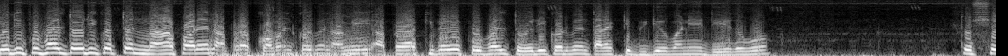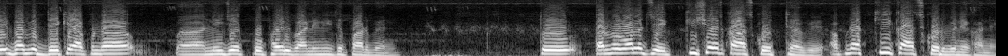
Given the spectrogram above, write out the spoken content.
যদি প্রোফাইল তৈরি করতে না পারেন, আপনারা কমেন্ট করবেন, আমি আপনারা কীভাবে প্রোফাইল তৈরি করবেন তার একটি ভিডিও বানিয়ে দিয়ে দেবো। তো সেইভাবে দেখে আপনারা নিজের প্রোফাইল বানিয়ে নিতে পারবেন। তো তারপর বলেছে কিসের কাজ করতে হবে? আপনারা কি কাজ করবেন এখানে?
